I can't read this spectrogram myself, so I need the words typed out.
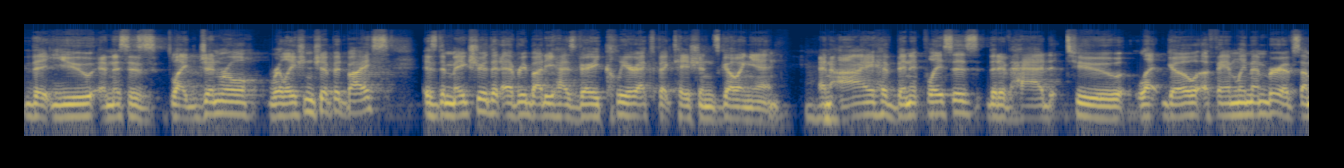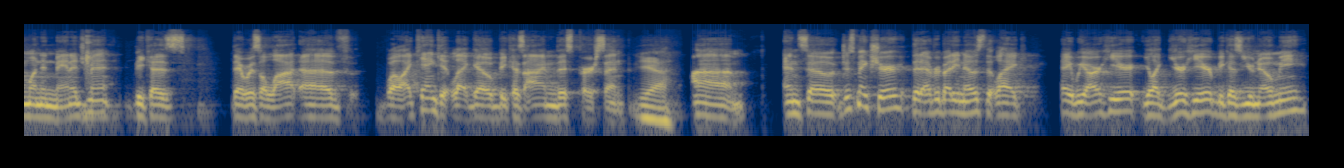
that you, and this is like general relationship advice, is to make sure that everybody has very clear expectations going in. And I have been at places that have had to let go a family member of someone in management because there was a lot of, well, I can't get let go because I'm this person. Yeah, Um, and so just make sure that everybody knows that like, hey, we are here. You're like, you're here because you know me,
